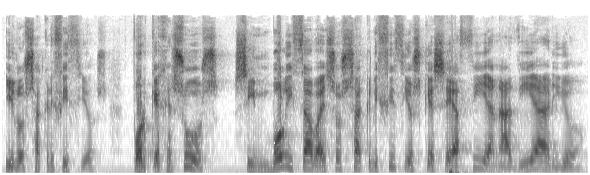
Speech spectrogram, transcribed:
y los sacrificios, porque Jesús simbolizaba esos sacrificios que se hacían a diario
